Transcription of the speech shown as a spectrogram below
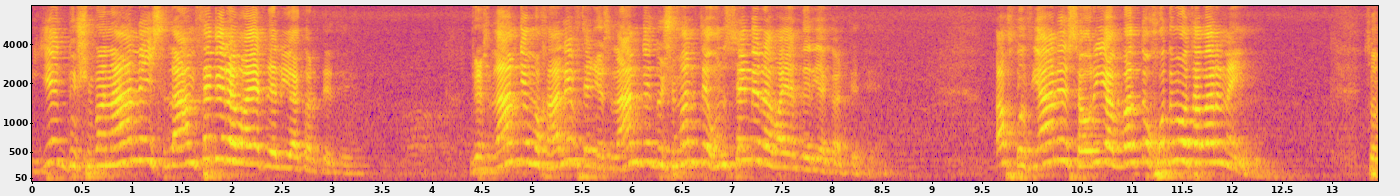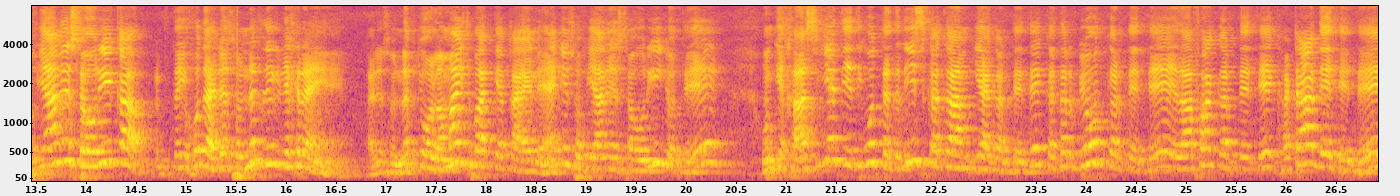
ये दुश्मनान इस्लाम से भी रवायत ले लिया करते थे। जो इस्लाम के मुखालिफ थे, जो इस्लाम के दुश्मन थे, उनसे भी रवायत ले लिया करते थे। अब सुफियान शौरी अव्वल तो खुद मोतबर नहीं। सुफियान शौरी का तो खुद अहल सुन्नत लिख रहे हैं। अहल सुन्नत के उलमा इस बात के कायल हैं कि सुफियान शौरी जो थे, उनकी खासियत ये थी, वो तदलीस का काम किया करते थे, कतर ब्योत करते थे, इजाफा करते थे, घटा देते थे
